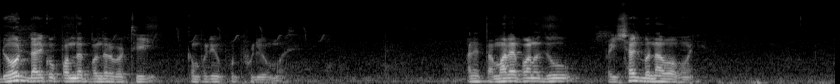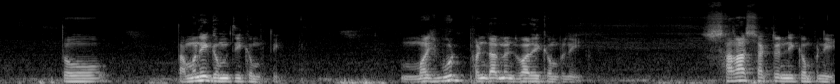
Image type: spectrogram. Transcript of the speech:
દોઢ દાયકો પંદર પંદર વર્ષથી કંપનીઓ પોર્ટફોલિયોમાં છે. અને તમારે પણ જો પૈસા જ બનાવવા હોય, તો તમને ગમતી કંપની, મજબૂત ફંડામેન્ટવાળી કંપની, સારા સેક્ટરની કંપની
